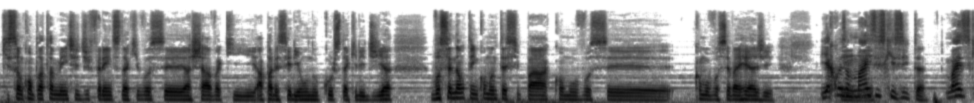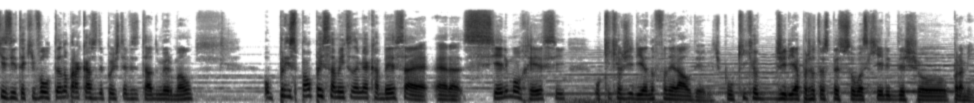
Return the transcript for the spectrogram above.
que são completamente diferentes da que você achava que apareceriam no curso daquele dia, você não tem como antecipar como você como você vai reagir. E a coisa uhum. mais esquisita, mais esquisita é que voltando para casa depois de ter visitado meu irmão, o principal pensamento na minha cabeça é, era se ele morresse, o que, que eu diria no funeral dele? Tipo, o que, que eu diria para outras pessoas que ele deixou para mim?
